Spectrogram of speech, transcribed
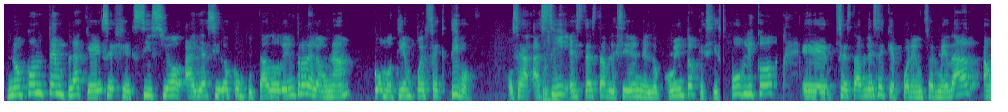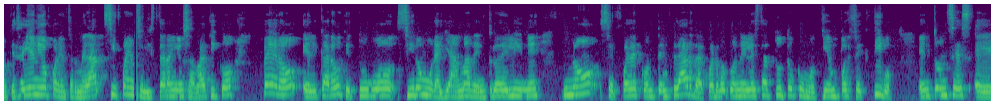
no contempla que ese ejercicio haya sido computado dentro de la UNAM como tiempo efectivo. O sea, pues así está establecido en el documento que si es público, eh, se establece que por enfermedad, aunque se hayan ido por enfermedad, sí pueden solicitar año sabático, pero el cargo que tuvo Ciro Murayama dentro del INE no se puede contemplar, de acuerdo con el estatuto, como tiempo efectivo. Entonces, eh,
